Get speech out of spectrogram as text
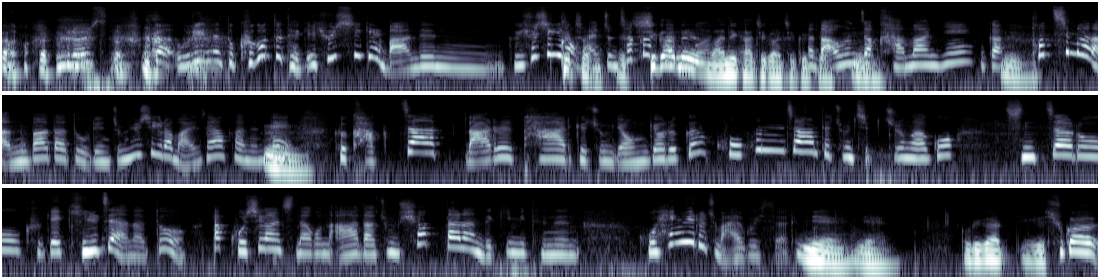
어, 그럴 수도. 그러니까 우리는 또 그것도 되게 휴식에 많은 그 휴식이라고 그쵸. 많이 좀 착각하는 시간을 것 같아요. 많이 가져가지고. 그러니까 나 혼자 음. 가만히 그러니까 음. 터치만 안 받아도 우리는 좀 휴식이라고 많이 생각하는데 음. 그 각자 나를 다 이렇게 좀 연결을 끊고 혼자한테 좀 집중하고 진짜로 그게 길지 않아도 딱 그 시간을 지나고는 아 나 좀 쉬었다라는 느낌이 드는 그 행위를 좀 알고 있어야 돼요. 예, 예. 우리가 이게 휴가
